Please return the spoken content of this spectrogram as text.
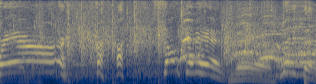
Rare. Soak it in. Man. Listen.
